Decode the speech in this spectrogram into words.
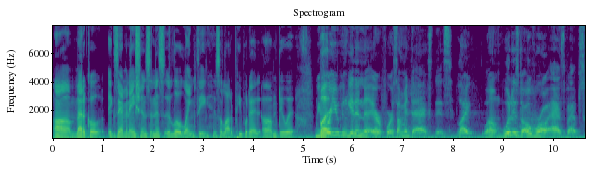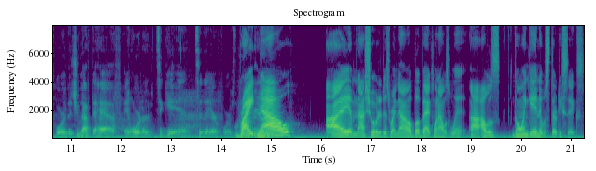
um, medical examinations, and it's a little lengthy. It's a lot of people that um, do it. Before but you can get in the Air Force, I meant to ask this: like, um, what is the overall ASVAB score that you have to have in order to get into the Air Force? Right now, I am not sure what it is right now. But back when I was went, uh, I was going in, it was 36.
